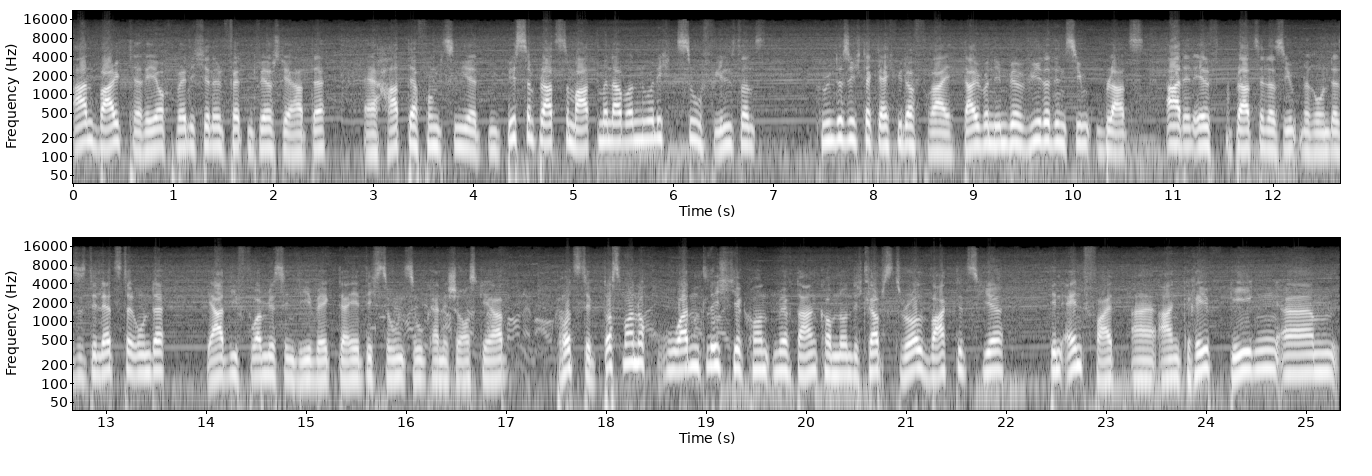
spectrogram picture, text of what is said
an Valtteri, auch wenn ich hier einen fetten Quersteher hatte. Er hat ja funktioniert. Ein bisschen Platz zum Atmen, aber nur nicht zu viel, sonst fühlt er sich da gleich wieder frei. Da übernehmen wir wieder den siebten Platz. Ah, den elften Platz in der siebten Runde. Das ist die letzte Runde ja, die vor mir sind eh weg, da hätte ich so und so keine Chance gehabt. Trotzdem, das war noch ordentlich, hier konnten wir da ankommen und ich glaube, Stroll wagt jetzt hier den Endfight-Angriff äh, gegen, ähm,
